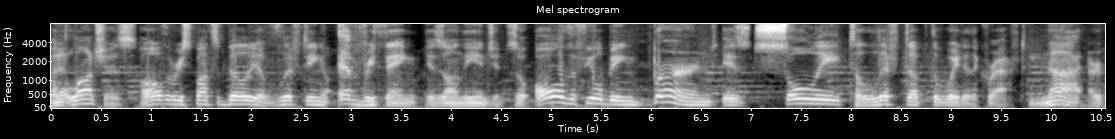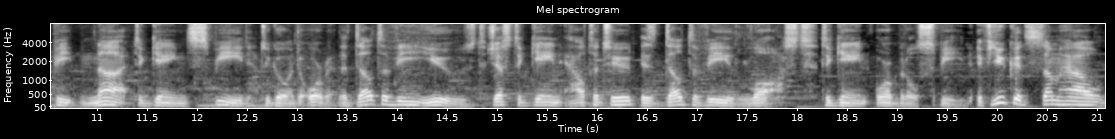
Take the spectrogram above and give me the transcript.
when it launches, all the responsibility of lifting everything is on the engine. So all the fuel being burned is solely to lift up the weight of the craft, not, I repeat, not to gain speed to go into orbit. The delta V used just to gain altitude is delta V lost to gain orbital speed. If you could somehow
